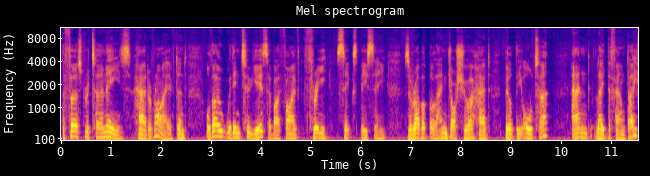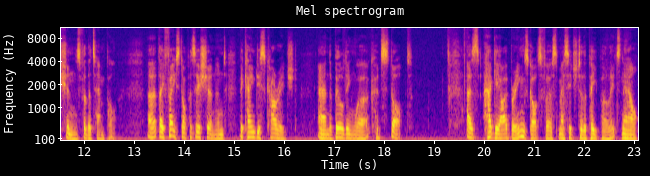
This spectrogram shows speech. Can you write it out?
the first returnees had arrived, and although within two years, so by 536 BC, Zerubbabel and Joshua had built the altar and laid the foundations for the temple, uh, they faced opposition and became discouraged, and the building work had stopped. As Haggai brings God's first message to the people, it's now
